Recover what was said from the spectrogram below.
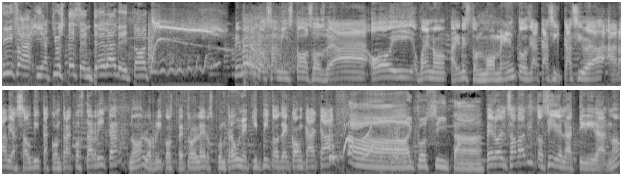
FIFA y aquí usted se entera de todo. Primero los amistosos, ¿verdad? Hoy, bueno, en estos momentos ya casi, casi, ¿verdad? Arabia Saudita contra Costa Rica, ¿no? Los ricos petroleros contra un equipito de CONCACAF. Ay, cosita. Pero el sabadito sigue la actividad, ¿no?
